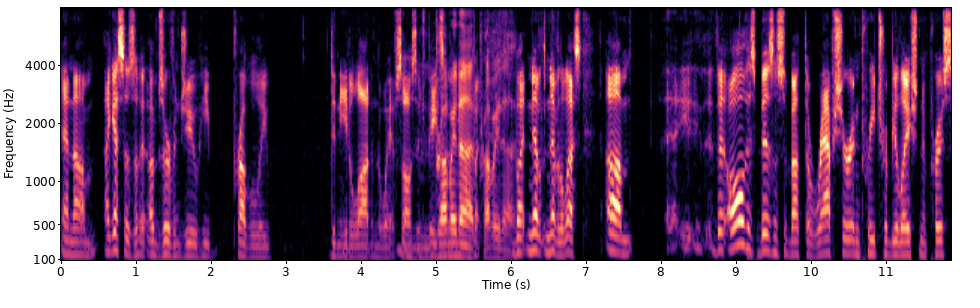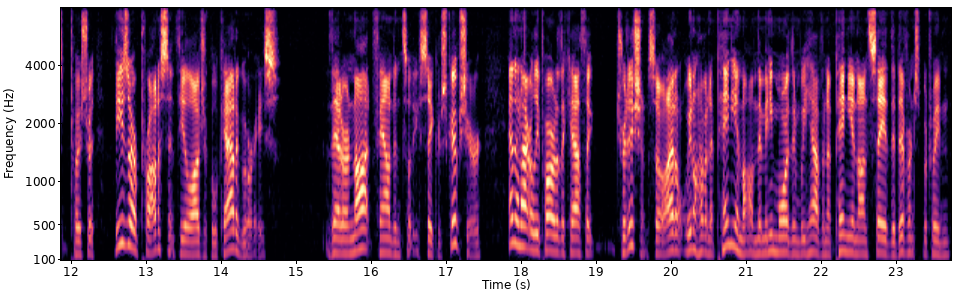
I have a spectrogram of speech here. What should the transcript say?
And um, I guess as an observant Jew, he probably didn't eat a lot in the way of sausage Mm, pizza. probably not, But, probably not. But nev- nevertheless, um, the, all this business about the rapture and pre-tribulation and post, post these are Protestant theological categories that are not found in sacred scripture, and they're not really part of the Catholic tradition. So I don't we don't have an opinion on them any more than we have an opinion on, say, the difference between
